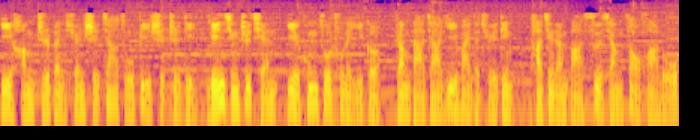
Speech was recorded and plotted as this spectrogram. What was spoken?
一行直奔玄氏家族避世之地。临行之前，夜空做出了一个让大家意外的决定，他竟然把四象造化炉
